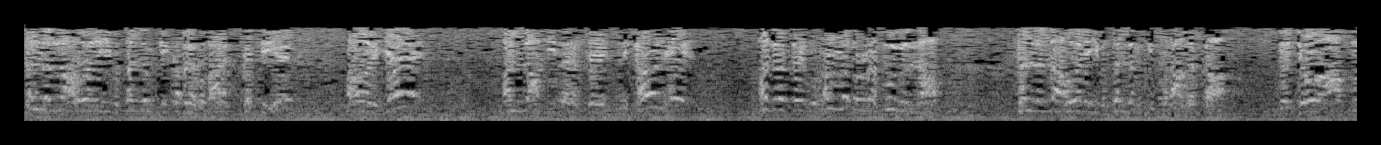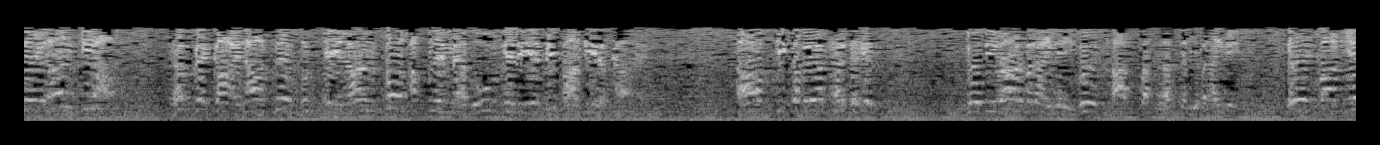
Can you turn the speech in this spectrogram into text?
صلی اللہ علیہ وسلم کی قبر مبارک کرتی ہے اور یہ اللہ کی طرف سے ایک نشان ہے۔ حضرت محمد الرسول اللہ صلی اللہ علیہ وسلم کی صلاحت کا کہ جو آپ نے اعلان کیا رب کائنات نے اس اعلان کو اپنے محبوب کے لیے بھی باقی رکھا ہے۔ آپ کی قبریں ہر جگہ جو دیوار بنائی گئی وہ خاص پسند کے لیے بنائی گئی۔ ایک بات یہ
